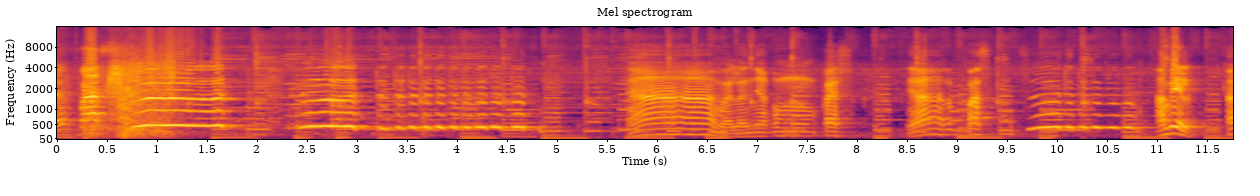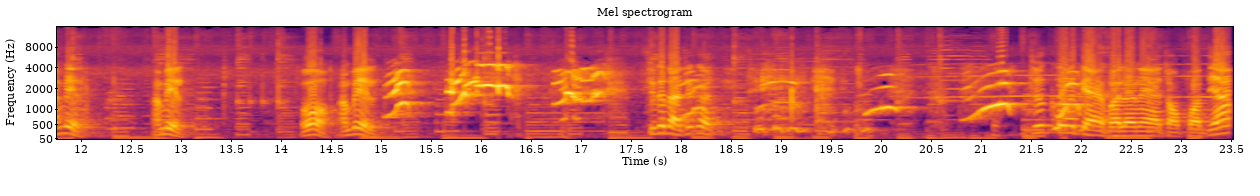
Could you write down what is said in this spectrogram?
lepas. Ya, balonnya kempes. Ya, lepas. Ambil, ambil. Ambil. Oh, ambil. Cukup tak? Cukup. Cukup ya balonnya copot ya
